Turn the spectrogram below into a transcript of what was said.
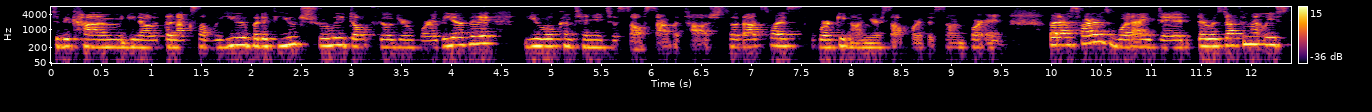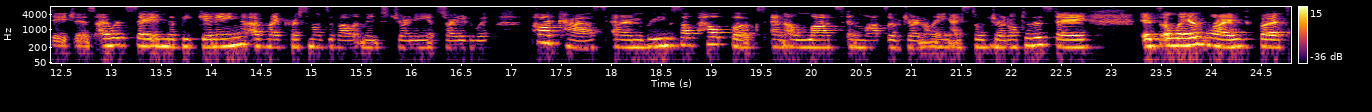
to become, you know, the next level you. But if you truly don't feel you're worthy of it, you will continue to self sabotage. So that's why working on your self worth is so important. But as far as what I did, there was definitely stages. I would say in the beginning of my personal development journey, it started with podcasts and reading self help books and a lots and lots of journaling. I still journal to this day. It's a way of life, but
